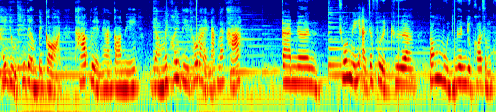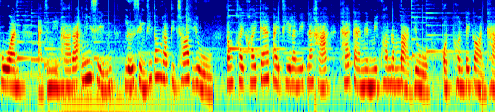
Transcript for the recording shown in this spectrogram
ให้อยู่ที่เดิมไปก่อน ถ้าเปลี่ยนงานตอนนี้ยังไม่ค่อยดีเท่าไหร่นักนะคะ การเงิน ช่วงนี้อาจจะฝืดเคือง ต้องหมุนเงินอยู่พอสมควร อาจจะมีภาระหนี้สิน หรือสิ่งที่ต้องรับผิดชอบอยู่ ต้องค่อยๆ แก้ไปทีละนิดนะคะ ถ้าการเงินมีความลำบากอยู่ อดทนไปก่อนค่ะ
